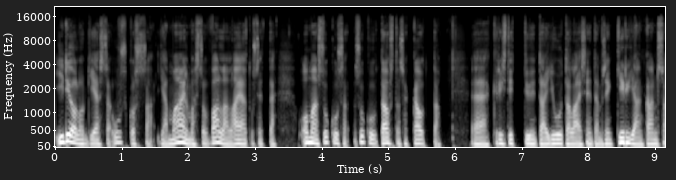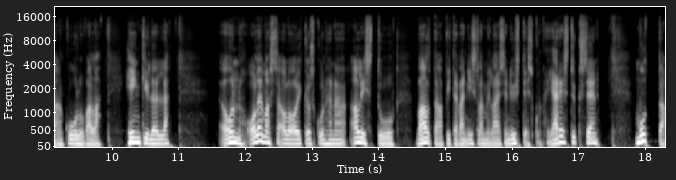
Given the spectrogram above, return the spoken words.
ideologiassa, uskossa ja maailmassa on vallalla ajatus, että oman sukusa, sukutaustansa kautta ää, kristittyyn tai juutalaiseen tämmöisen kirjan kansaan kuuluvalla henkilöllä on olemassaolo-oikeus, kun hän alistuu valtaa pitävän islamilaisen yhteiskunnan järjestykseen, mutta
